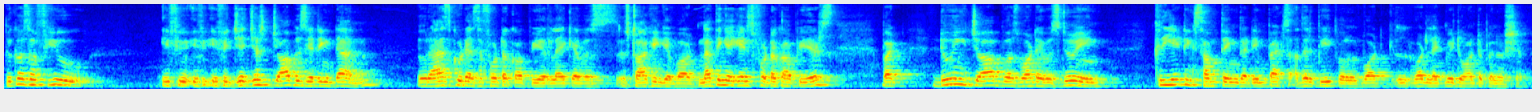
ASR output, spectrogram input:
Because of you, if you if, if it just job is getting done, you're as good as a photocopier, like I was, talking about. Nothing against photocopiers, but doing job was what I was doing, creating something that impacts other people. What what led me to entrepreneurship.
